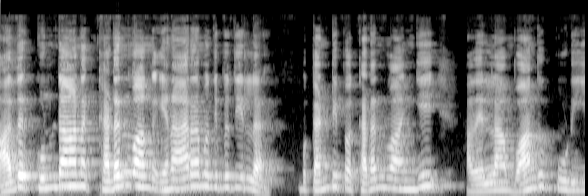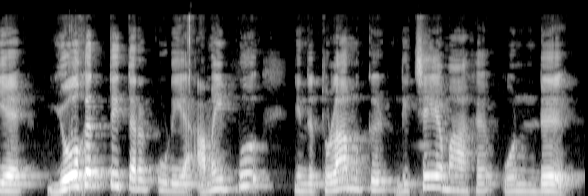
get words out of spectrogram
அதற்குண்டான கடன் வாங்க ஏன்னா ஆறாம் அதிபதி இல்லை. இப்போ கண்டிப்பாக கடன் வாங்கி அதெல்லாம் வாங்கக்கூடிய யோகத்தை தரக்கூடிய அமைப்பு இந்த துலாமுக்கு நிச்சயமாக உண்டு.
